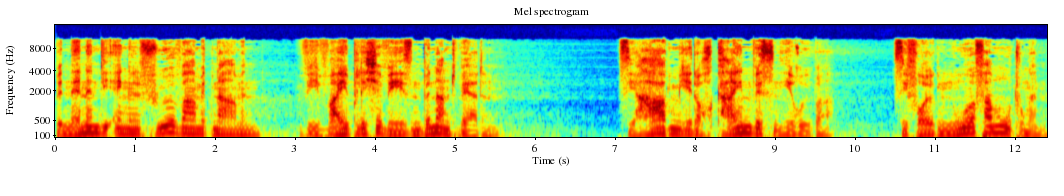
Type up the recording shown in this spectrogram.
benennen die Engel fürwahr mit Namen, wie weibliche Wesen benannt werden. Sie haben jedoch kein Wissen hierüber, sie folgen nur Vermutungen.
